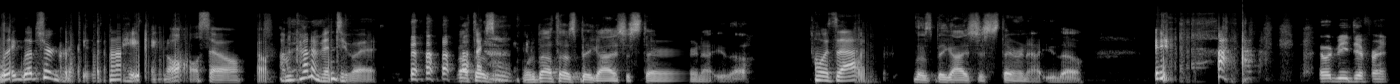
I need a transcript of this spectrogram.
big lips are great. I'm not hating at all. So I'm kind of into it. What about those? What about those big eyes just staring at you though? What's that? Those big eyes just staring at you though. it would be different.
